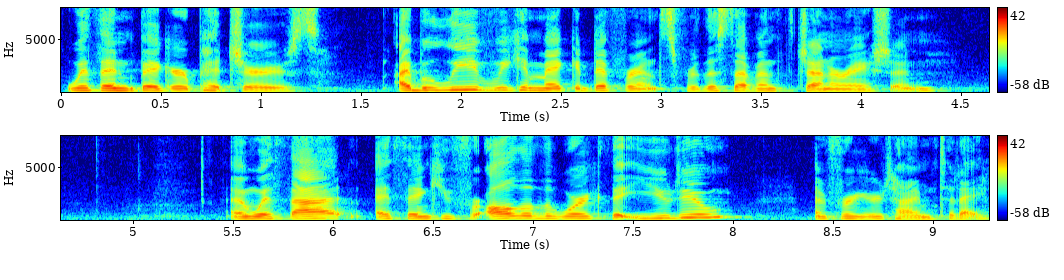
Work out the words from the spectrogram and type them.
within bigger pictures. I believe we can make a difference for the seventh generation. And with that, I thank you for all of the work that you do and for your time today.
